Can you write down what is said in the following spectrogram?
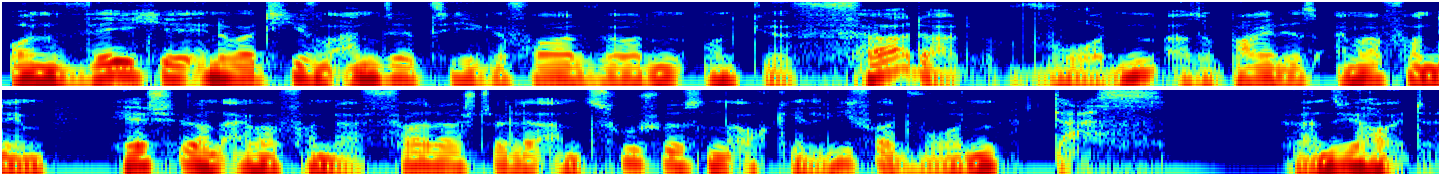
und welche innovativen Ansätze hier gefordert wurden und gefördert wurden, also beides, einmal von dem Hersteller und einmal von der Förderstelle an Zuschüssen auch geliefert wurden, das hören Sie heute.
